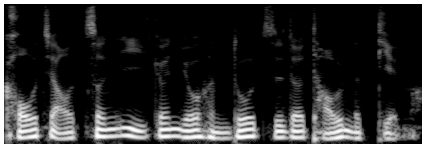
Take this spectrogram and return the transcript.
口角争议，跟有很多值得讨论的点嘛。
